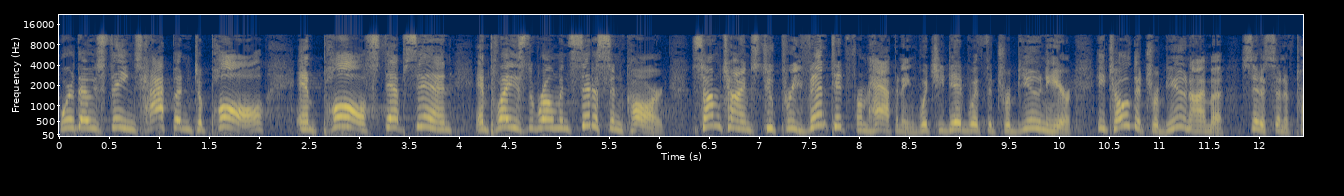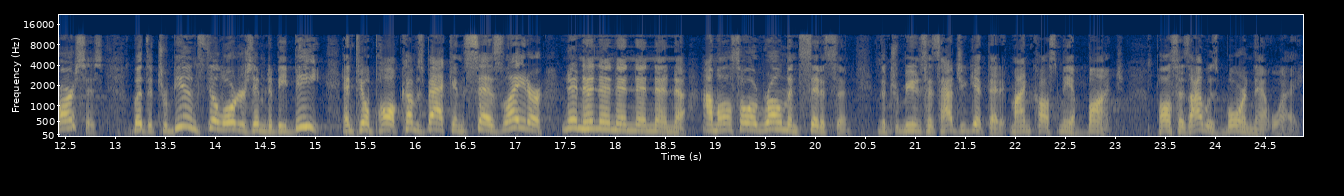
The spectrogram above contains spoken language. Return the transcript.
where those things happen to Paul, and Paul steps in and plays the Roman citizen card, sometimes to prevent it from happening, which he did with the tribune here. He told the tribune, I'm a citizen of Tarsus, but the tribune still orders him to be beat until Paul comes back and says later, no, no, no, no, no, no, no, I'm also a Roman citizen. And the tribune says, How'd you get that? It mine cost me a bunch. Paul says, I was born that way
